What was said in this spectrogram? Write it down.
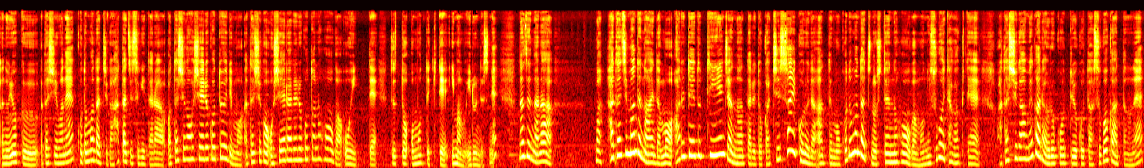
あのよく私はね子供たちが二十歳過ぎたら私が教えることよりも私が教えられることの方が多いってずっと思ってきて今もいるんですね。なぜならまあ、二十歳までの間もある程度ティーンエンジャーになったりとか小さい頃であっても子どもたちの視点の方がものすごい高くて私が目から鱗っていうことはすごくあったのね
